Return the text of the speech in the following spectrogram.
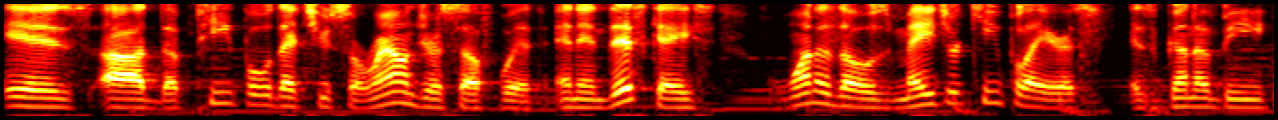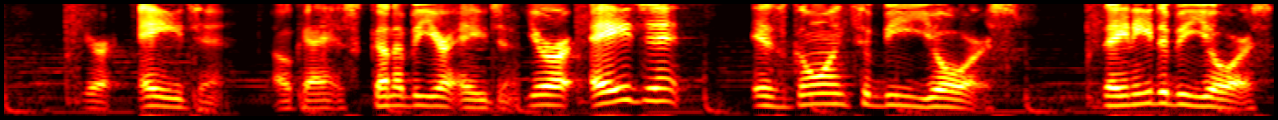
is uh, the people that you surround yourself with. And in this case, one of those major key players is going to be your agent. Okay. It's going to be your agent. Your agent is going to be yours. They need to be yours.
